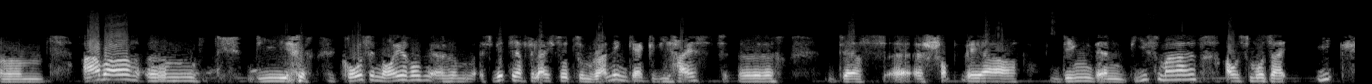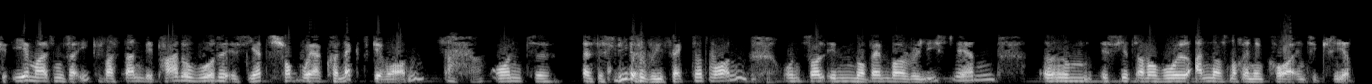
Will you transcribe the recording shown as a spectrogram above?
Ähm, aber ähm, die große Neuerung, ähm, es wird ja vielleicht so zum Running Gag, wie heißt äh, das äh, Shopware-Ding denn diesmal aus Mosaik, ehemals Mosaik, was dann Bepado wurde, ist jetzt Shopware Connect geworden. Aha. Und äh, es ist wieder refactored worden und soll im November released werden ähm, ist jetzt aber wohl anders noch in den Core integriert.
